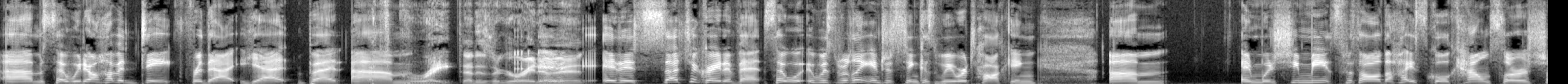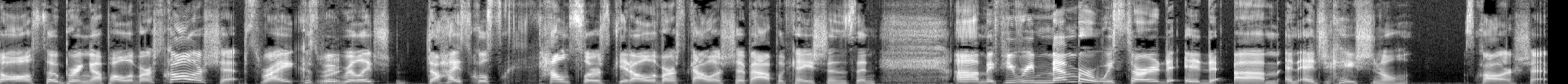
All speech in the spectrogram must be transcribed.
Um, so we don't have a date for that yet, but um, Great. That is a great event. it, it is such a great event. So it was really interesting because we were talking. Um, and when she meets with all the high school counselors, she'll also bring up all of our scholarships, right? Because we Right. really, the high school counselors get all of our scholarship applications. And um, if you remember, we started um, an educational scholarship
